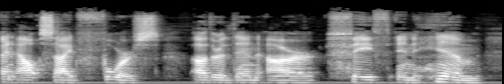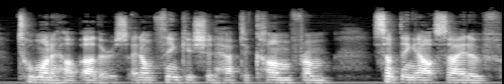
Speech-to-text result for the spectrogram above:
an outside force other than our faith in Him to want to help others. I don't think it should have to come from something outside of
